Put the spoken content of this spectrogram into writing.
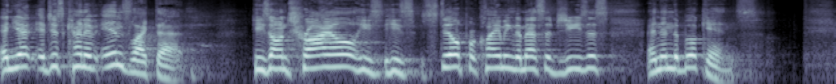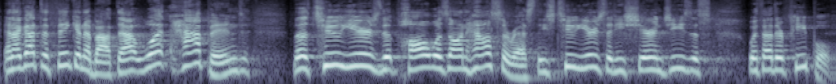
And yet it just kind of ends like that. He's on trial, he's, he's still proclaiming the message of Jesus, and then the book ends. And I got to thinking about that. What happened the two years that Paul was on house arrest, these two years that he's sharing Jesus with other people?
